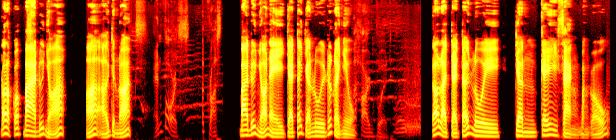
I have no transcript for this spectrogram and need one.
đó là có ba đứa nhỏ họ ở trên đó. Ba đứa nhỏ này chạy tới chạy lui rất là nhiều. Đó là chạy tới lui trên cái sàn bằng gỗ.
